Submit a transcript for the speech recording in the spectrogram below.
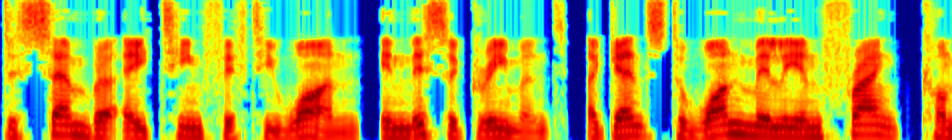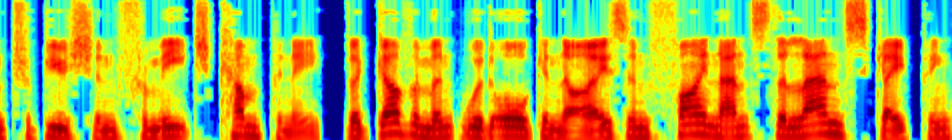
December 1851. In this agreement, against a 1 million franc contribution from each company, the government would organize and finance the landscaping,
